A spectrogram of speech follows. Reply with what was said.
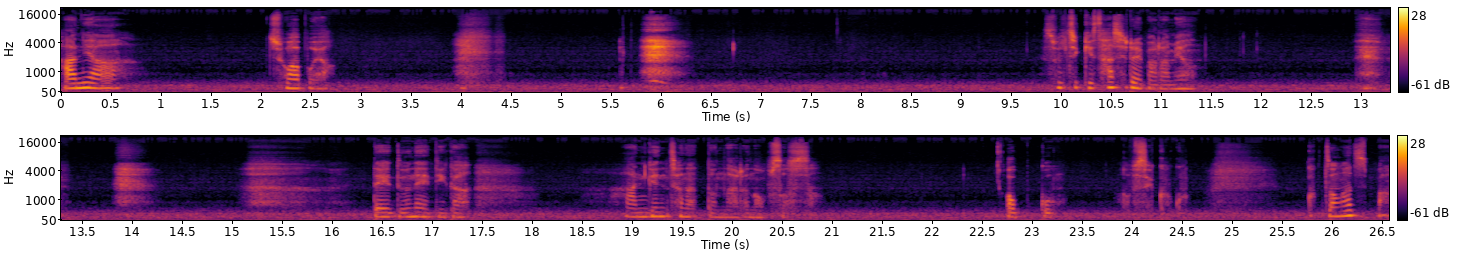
아니야. 좋아 보여. 솔직히 사실을 말하면 내 눈에 네가 안 괜찮았던 날은 없었어. 없고 없을 거고 걱정하지 마.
